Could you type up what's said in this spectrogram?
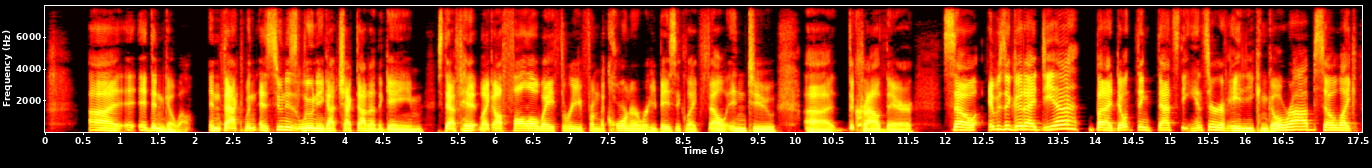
uh, it, it didn't go well in fact, when as soon as Looney got checked out of the game, Steph hit like a fall away three from the corner where he basically like fell into uh, the crowd there. So it was a good idea, but I don't think that's the answer if AD can go, Rob. So like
